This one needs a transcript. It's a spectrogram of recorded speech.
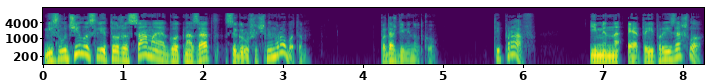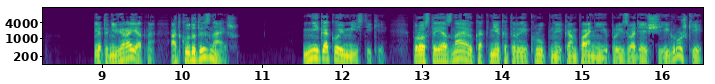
Не случилось ли то же самое год назад с игрушечным роботом? Подожди минутку. Ты прав. Именно это и произошло. Это невероятно. Откуда ты знаешь? Никакой мистики. Просто я знаю, как некоторые крупные компании, производящие игрушки,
